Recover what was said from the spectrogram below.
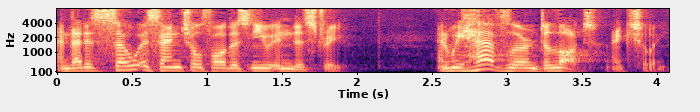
And that is so essential for this new industry. And we have learned a lot, actually.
